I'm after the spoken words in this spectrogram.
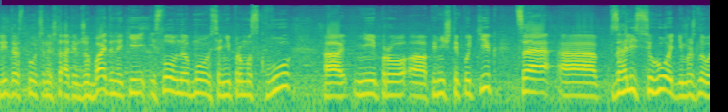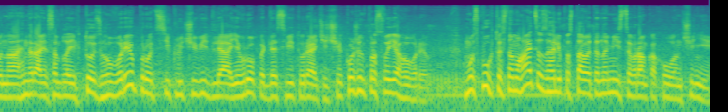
лідер Сполучених Штатів Джо Байден, який і словом не обмовився ні про Москву, ні про Північний потік. Це взагалі сьогодні, можливо, на Генеральній асамблеї хтось говорив про ці ключові для Європи, для світу речі, чи кожен про своє говорив? Москву хтось намагається взагалі поставити на місце в рамках ООН чи ні?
